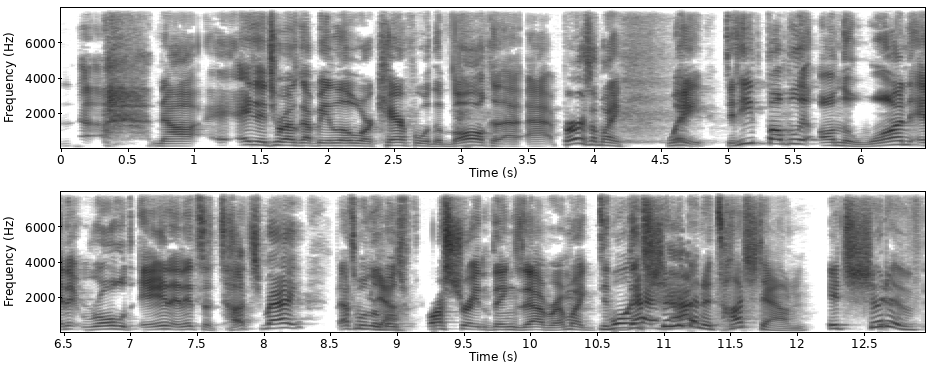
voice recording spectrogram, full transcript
Now AJ Terrell's got to be a little more careful with the ball because at first I'm like, wait, did he fumble it on the one and it rolled in and it's a touchback? That's one of the yeah. most frustrating things ever. I'm like, well, it should have been a touchdown. It should have.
